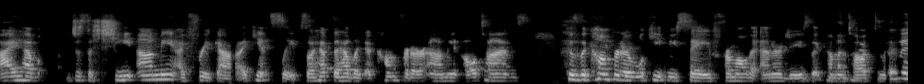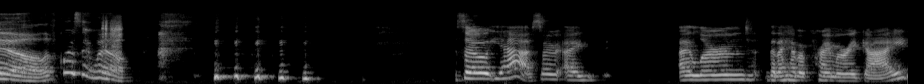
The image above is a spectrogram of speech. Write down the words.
i have just a sheet on me i freak out. I can't sleep. So i have to have like a comforter on me at all times because the comforter will keep me safe from all the energies that come and talk to me. it will. Of course it will. So yeah. So i i learned that i have a primary guide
